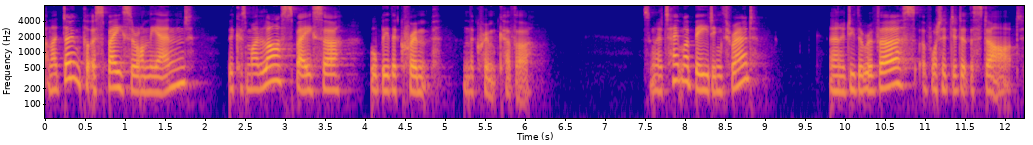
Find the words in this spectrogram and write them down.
And I don't put a spacer on the end because my last spacer will be the crimp and the crimp cover. So I'm going to take my beading thread and I'm going to do the reverse of what I did at the start.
